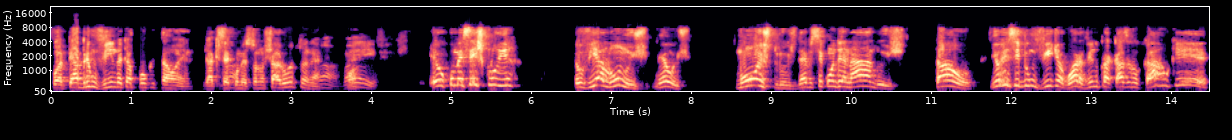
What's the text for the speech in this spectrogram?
Vou até abrir um vinho daqui a pouco, então, hein? já que você ah. começou no charuto, né? Ah, vai aí. Eu comecei a excluir. Eu vi alunos meus monstros, devem ser condenados, tal. E eu recebi um vídeo agora, vindo para casa no carro, que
